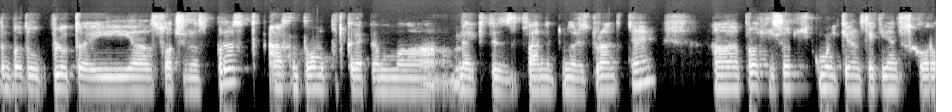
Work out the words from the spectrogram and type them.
да бъда оплюта и а, сочена с пръст, аз напълно подкрепям а, мерките за затварянето на ресторантите, а, просто защото си комуникирам всеки ден с хора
